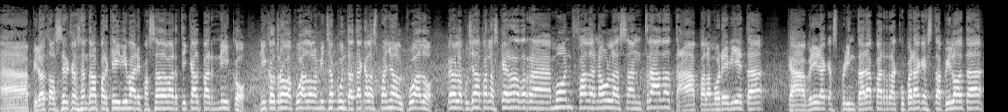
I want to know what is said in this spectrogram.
Uh, pilota al cercle central per Keidi Vare, passada vertical per Nico. Nico troba Puado a la mitja punta, ataca l'Espanyol. Puado veu la pujada per l'esquerra de Ramon, fa de nou la centrada, tapa la Morevieta. Cabrera que esprintarà per recuperar aquesta pilota.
